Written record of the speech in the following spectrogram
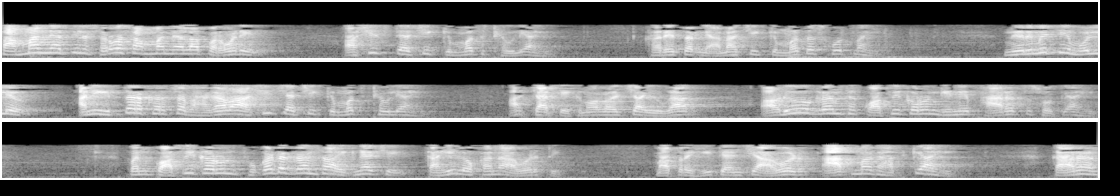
सामान्यातील सर्वसामान्याला परवडेल अशीच त्याची किंमत ठेवली आहे. खरे तर ज्ञानाची किंमतच होत नाही. निर्मिती मूल्य आणि इतर खर्च भागावा अशीच याची किंमत ठेवली आहे. आजच्या टेक्नॉलॉजीच्या युगात ऑडिओ ग्रंथ कॉपी करून घेणे फारच सोपे आहे. पण कॉपी करून फुकट ग्रंथ ऐकण्याचे काही लोकांना आवडते. मात्र ही त्यांची आवड आत्मघातकी आहे. कारण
